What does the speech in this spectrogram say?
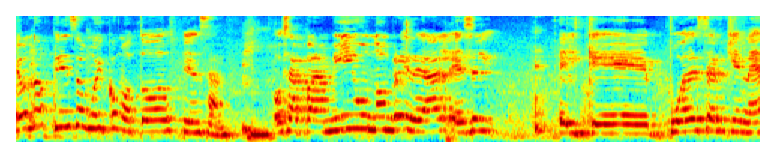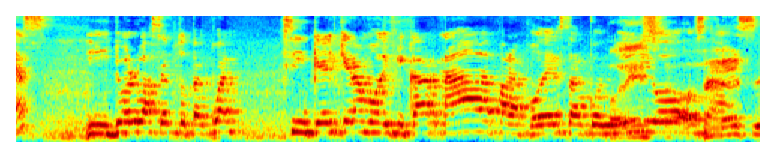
yo no pienso muy como todos piensan. O sea, para mí un hombre ideal es el, el que puede ser quien es y yo lo acepto tal cual. Sin que él quiera modificar nada para poder estar conmigo. eso. O sea, Para eso.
